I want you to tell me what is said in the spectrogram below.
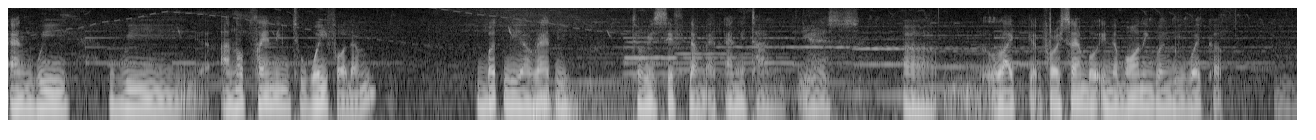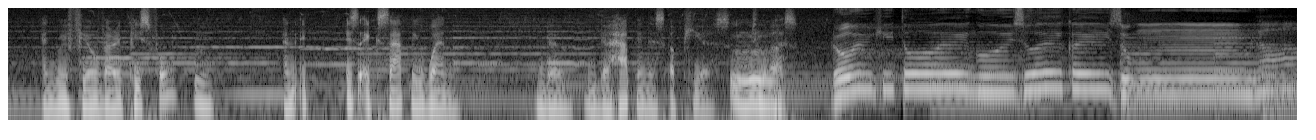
and we we are not planning to wait for them, but we are ready to receive them at any time. Yes. Uh, like, for example, in the morning when we wake up and we feel very peaceful, and it is exactly when the, the happiness appears to us. đôi khi tôi ngồi dưới cây rụng lá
